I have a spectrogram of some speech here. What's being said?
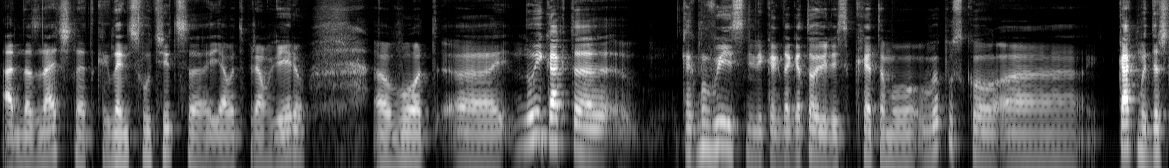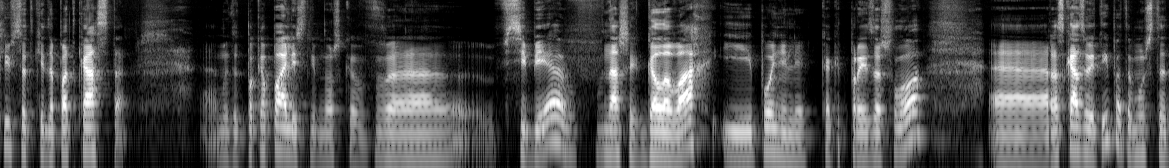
однозначно. Это когда-нибудь случится, я в это прям верю. Э, вот. Э, ну и как-то, как мы выяснили, когда готовились к этому выпуску, э, как мы дошли все-таки до подкаста. Э, мы тут покопались немножко в, э, в себе, в наших головах и поняли, как это произошло. Э, рассказывай ты, потому что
